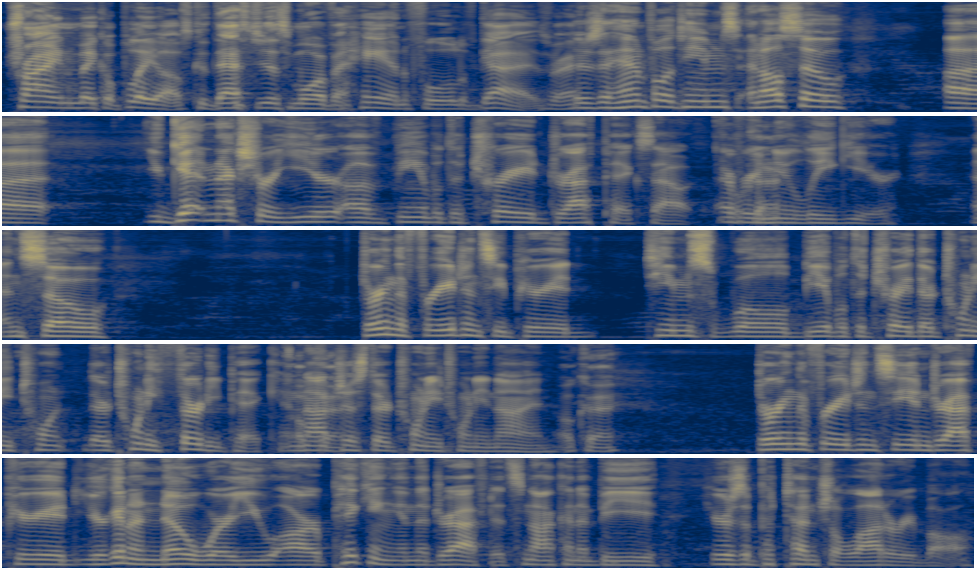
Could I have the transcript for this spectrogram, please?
trying to make a playoffs because that's just more of a handful of guys, right? There's a handful of teams, and also uh, you get an extra year of being able to trade draft picks out every okay. new league year, and so during the free agency period, teams will be able to trade their 2020 their 2030 pick and okay. not just their 2029. Okay. During the free agency and draft period, you're going to know where you are picking in the draft. It's not going to be here's a potential lottery ball.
